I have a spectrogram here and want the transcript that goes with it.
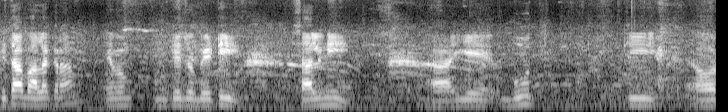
पिता बालक राम एवं उनके जो बेटी शालिनी ये बूथ की और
